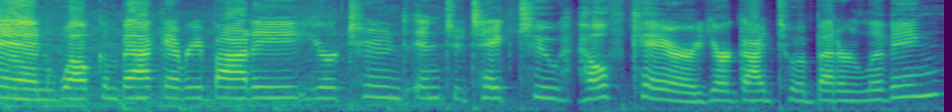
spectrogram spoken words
And welcome back, everybody. You're tuned into Take Two Healthcare, your guide to a better living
